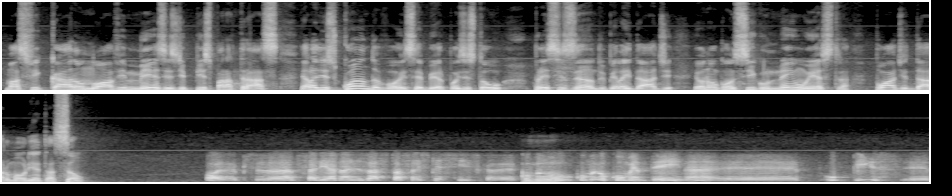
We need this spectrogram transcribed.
mas ficaram nove meses de PIS para trás. Ela diz: quando eu vou receber? Pois estou precisando e pela idade eu não consigo nenhum extra. Pode dar uma orientação? Olha, precisa, precisaria analisar a situação específica. Né? Como, uhum. eu, como eu comentei, né, é, o PIS, é,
